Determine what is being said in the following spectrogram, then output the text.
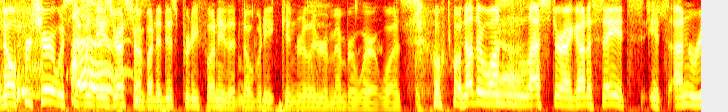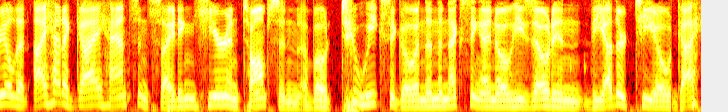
no, for sure it was Seven Days Restaurant, but it is pretty funny that nobody can really remember where it was. So another one, Yeah. Lester. I gotta say, it's it's unreal that I had a Guy Hansen sighting here in Thompson about two weeks ago, and then the next thing I know, he's out in the other TO. Guy,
